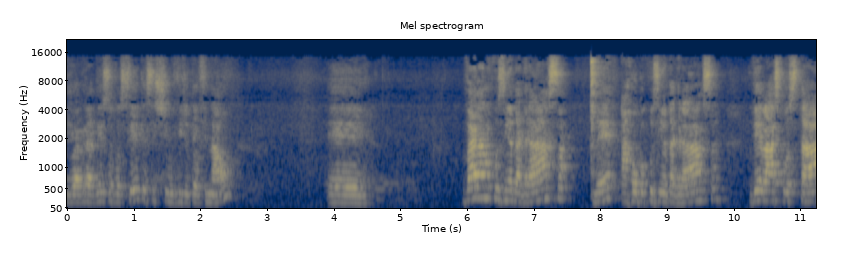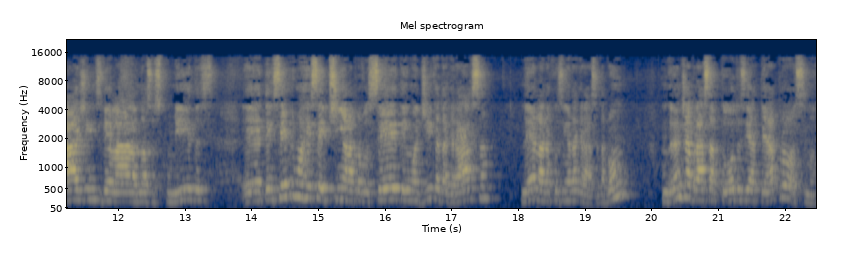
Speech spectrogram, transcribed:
Eu agradeço a você que assistiu o vídeo até o final. É... Vai lá no Cozinha da Graça, né? Arroba Cozinha da Graça. Vê lá as postagens, vê lá nossas comidas. É, tem sempre uma receitinha lá pra você, tem uma dica da graça, né? Lá na Cozinha da Graça, tá bom? Um grande abraço a todos e até a próxima.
